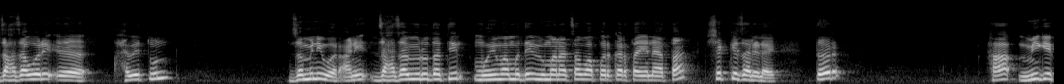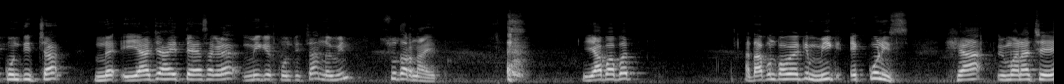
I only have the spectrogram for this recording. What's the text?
जहाजावर हवेतून जमिनीवर आणि जहाजाविरोधातील मोहिमामध्ये विमानाचा वापर करता येणे आता शक्य झालेला आहे. तर हा मिग एकोणतीसच्या न या ज्या आहेत त्या सगळ्या मिग एकोणतीसच्या नवीन सुधारणा आहेत. याबाबत आता आपण पाहूया की मिग एकोणीस ह्या विमानाचे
